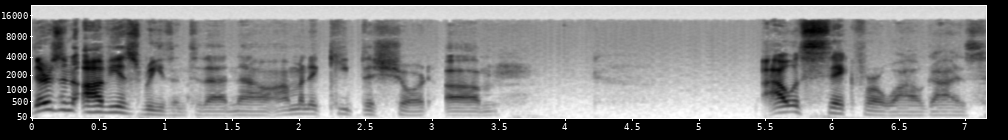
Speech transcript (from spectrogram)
There's an obvious reason to that. Now I'm gonna keep this short. Um, I was sick for a while, guys.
